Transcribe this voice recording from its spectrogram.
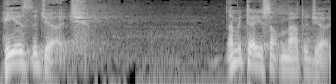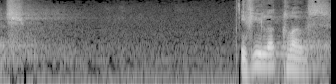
He is the judge. Let me tell you something about the judge. If you look close,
